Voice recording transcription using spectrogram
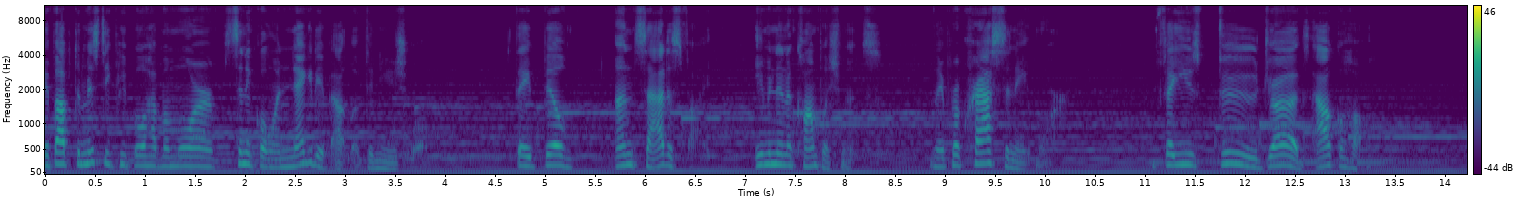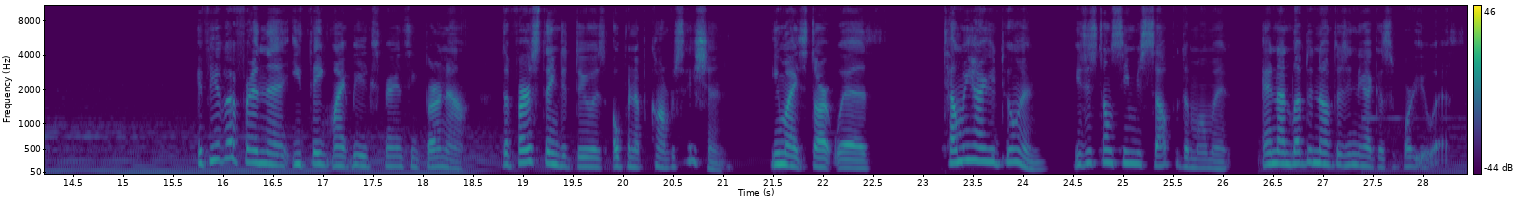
if optimistic people have a more cynical and negative outlook than usual, they feel unsatisfied, even in accomplishments. They procrastinate more. If they use food, drugs, alcohol. If you have a friend that you think might be experiencing burnout, the first thing to do is open up a conversation. You might start with, Tell me how you're doing. You just don't seem yourself at the moment, and I'd love to know if there's anything I can support you with.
